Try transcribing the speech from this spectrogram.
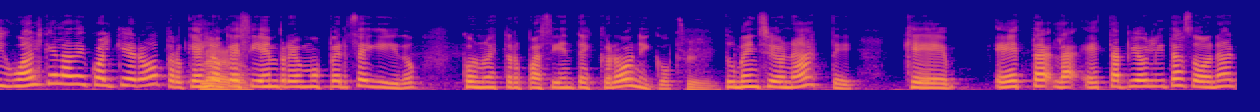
igual que la de cualquier otro, que es lo que siempre hemos perseguido con nuestros pacientes crónicos. Tú mencionaste que esta, la, esta zona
